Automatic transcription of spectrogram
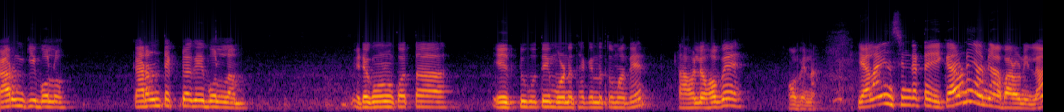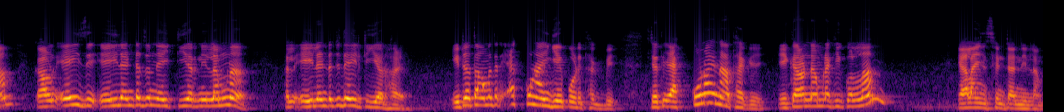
কারণ কি বলো? কারণ তো একটু আগেই বললাম। এটা কোনো কথা একটুকুতেই মনে থাকে না তোমাদের, তাহলে হবে? হবে না। অ্যালাইন সেন্টারটা এই কারণেই আমি আবারও নিলাম, কারণ এই যে এই লাইনটার জন্য এই টিয়ার নিলাম না, তাহলে এই লাইনটা যদি এই টিয়ার হয়, এটা তো আমাদের এক কোনায় গিয়ে পড়ে থাকবে। যাতে এক কোনায় না থাকে, এই কারণে আমরা কি করলাম? অ্যালাইন সেন্টার নিলাম।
